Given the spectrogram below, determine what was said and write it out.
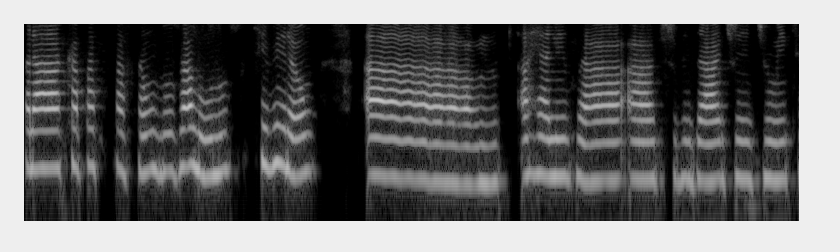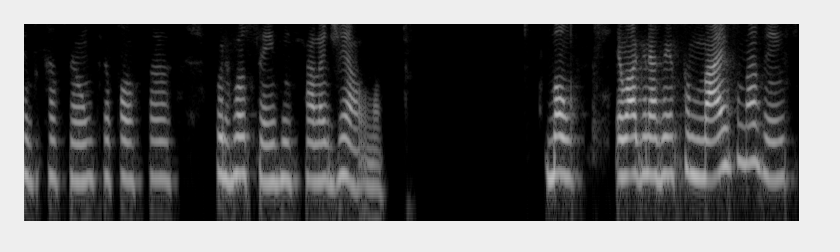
para a capacitação dos alunos que virão a, a realizar a atividade de Wiki-educação proposta por vocês em sala de aula. Bom, eu agradeço mais uma vez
